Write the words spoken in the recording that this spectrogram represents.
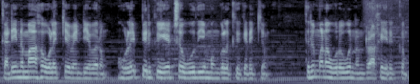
கடினமாக உழைக்க வேண்டிய வரும் உழைப்பிற்கு ஏற்ற ஊதியம் உங்களுக்கு கிடைக்கும். திருமண உறவு நன்றாக இருக்கும்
